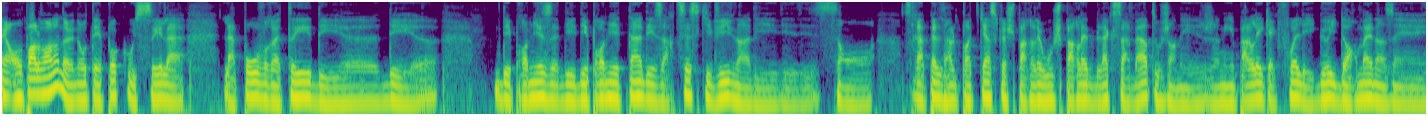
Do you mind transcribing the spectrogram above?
on parle vraiment d'une autre époque où c'est la, la pauvreté des des des premiers des, des, premiers temps des artistes qui vivent dans des, sont, on se rappelle dans le podcast que je parlais où je parlais de Black Sabbath où j'en ai j'en ai parlé quelquefois les gars ils dormaient dans un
